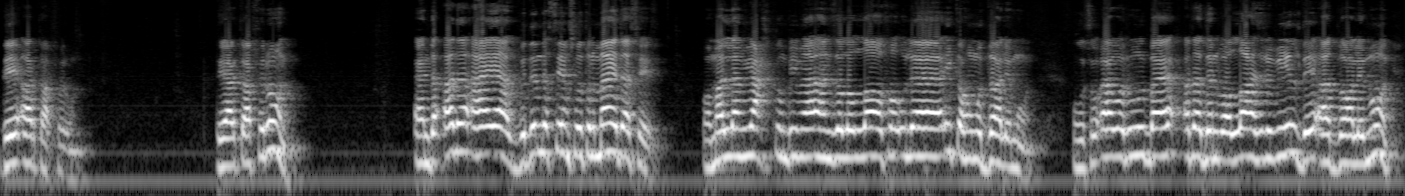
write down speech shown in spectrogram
they are kafirun. They are kafirun. And the other ayah within the same Surah Al-Ma'idah says, وَمَنْ لَمْ يَحْكُمْ بِمَا أَنزَلَ اللَّهُ فَأُولَٰئِكَ هُمُ الظَّالِمُونَ Whosoever rule by other than what Allah has revealed, they are dhalimun.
